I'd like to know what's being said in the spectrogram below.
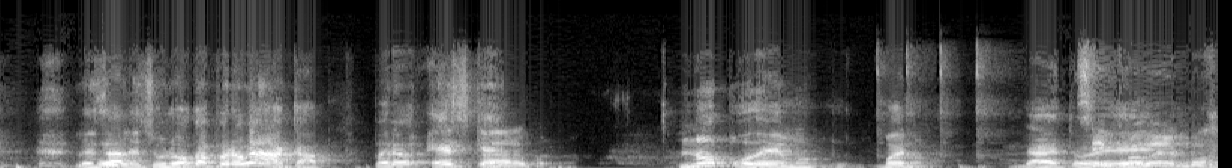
Le salen su loca, pero ven acá. Pero es que Claro. no podemos. Bueno, ya esto Sí es. podemos.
